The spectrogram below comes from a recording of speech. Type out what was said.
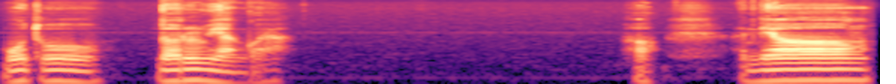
모두 너를 위한 거야. 어, 안녕.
